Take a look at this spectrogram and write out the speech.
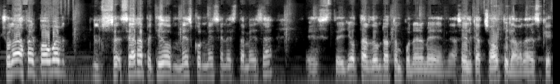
Chulada Firepower se, ha repetido mes con mes en esta mesa. Este, yo tardé un rato en ponerme en hacer el catch up y la verdad es que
